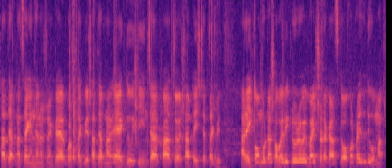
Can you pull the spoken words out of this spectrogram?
সাথে আপনার সেকেন্ড জেনারেশন একটা এয়ারবাস থাকবে সাথে আপনার এক দুই তিন চার পাঁচ ছয় সাতটা স্টেপ থাকবে। আর এই কম্বোটা সবাই বিক্রি করবে বাইশশো টাকা। আজকে অফার প্রাইসে দিব মাত্র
